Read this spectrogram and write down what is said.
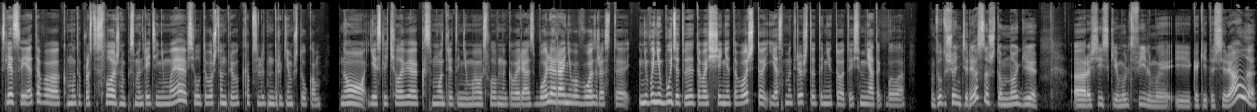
Вследствие этого кому-то просто сложно посмотреть аниме в силу того, что он привык к абсолютно другим штукам. Но если человек смотрит аниме, условно говоря, с более раннего возраста, у него не будет вот этого ощущения того, что я смотрю что-то не то. То есть у меня так было. Тут еще интересно, что многие российские мультфильмы и какие-то сериалы,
